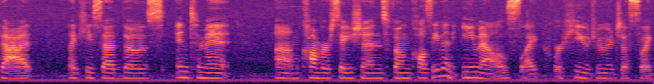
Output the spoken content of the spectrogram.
that, like he said, those intimate um, conversations, phone calls, even emails, like were huge. We would just like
